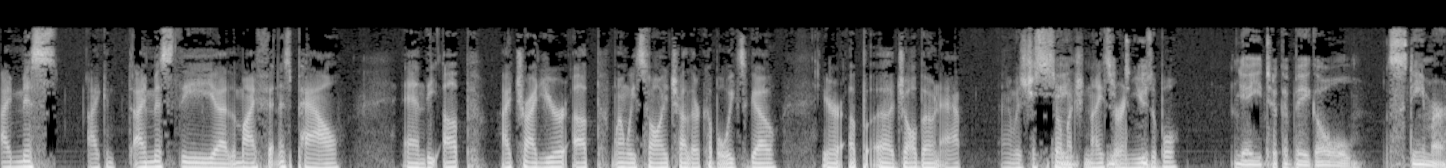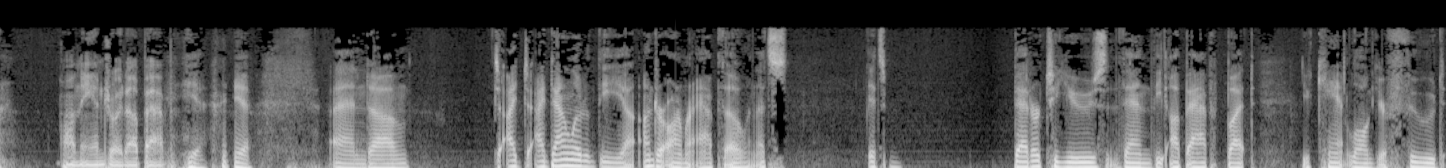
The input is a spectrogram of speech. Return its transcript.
I miss I can I miss the uh, the MyFitnessPal and the Up. I tried your Up when we saw each other a couple weeks ago. Your Up uh, Jawbone app, and it was just so Yeah, much nicer you- and usable. Yeah, you took a big old steamer on the Android Up app. Yeah, yeah. And um, t- I, I downloaded the uh, Under Armour app though, and that's it's better to use than the Up app, but you can't log your food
